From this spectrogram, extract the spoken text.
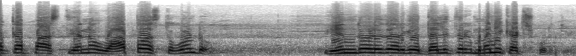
ಒಕ್ಕಪ್ಪ ಆಸ್ತಿಯನ್ನು ವಾಪಸ್ ತಗೊಂಡು ಹಿಂದುಳಿದವರಿಗೆ ದಲಿತರಿಗೆ ಮನೆ ಕಟ್ಸಿಕೊಡ್ತೀವಿ.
